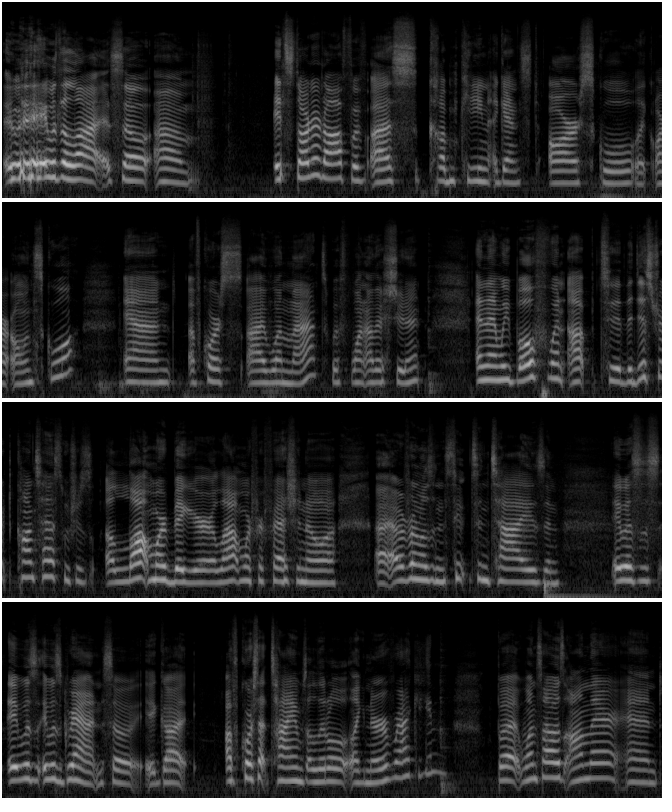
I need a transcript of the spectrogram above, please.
it was, it was a lot. So, um, it started off with us competing against our school, like our own school, and of course, I won that with one other student. And then we both went up to the district contest, which was a lot more bigger, a lot more professional. Uh, everyone was in suits and ties, and it was it was it was grand. So it got of course, at times a little like nerve wracking. But once I was on there and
